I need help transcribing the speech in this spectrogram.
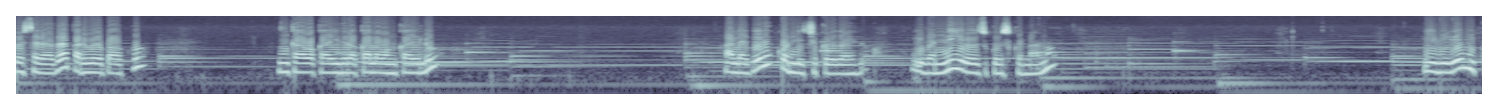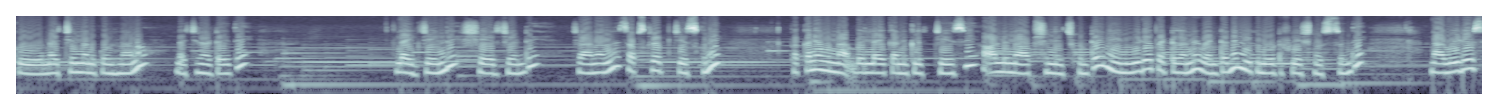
చూస్తారు కదా కరివేపాకు ఇంకా ఒక ఐదు రకాల వంకాయలు అలాగే కొన్ని చిక్కుడుకాయలు. ఇవన్నీ ఈరోజు కోసుకున్నాను. ఈ వీడియో మీకు నచ్చింది అనుకుంటున్నాను నచ్చినట్టయితే లైక్ చేయండి షేర్ చేయండి. ఛానల్ని సబ్స్క్రైబ్ చేసుకుని పక్కనే ఉన్న బెల్ ఐకాన్ని క్లిక్ చేసి ఆల్ ఇన్ ఆప్షన్ ఇచ్చుకుంటే నేను వీడియో పెట్టగానే వెంటనే మీకు నోటిఫికేషన్ వస్తుంది. నా వీడియోస్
